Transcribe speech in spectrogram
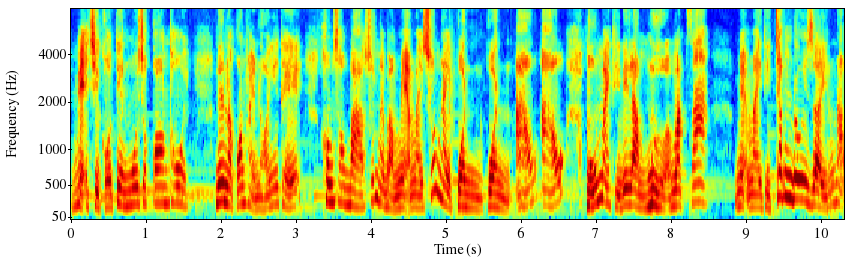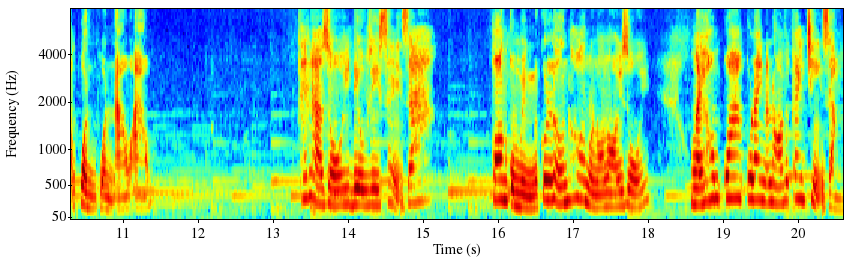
mẹ chỉ có tiền mua cho con thôi, nên là con phải nói như thế. Không sao bà suốt ngày bảo mẹ mày suốt ngày quần quần, áo áo. Bố mày thì đi làm mửa mặt ra, mẹ mày thì trăm đôi giày, lúc nào cũng quần quần, áo áo. Thế là rồi, điều gì xảy ra? Con của mình nó cứ lớn hơn mà nó nói dối. Ngày hôm qua cô lanh đã nói với các anh chị rằng,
